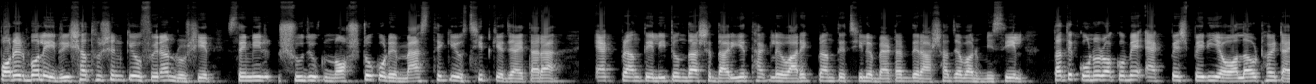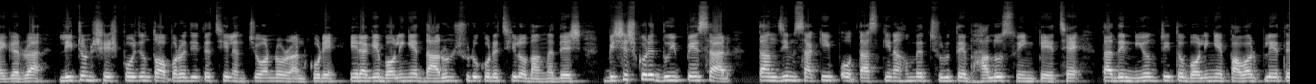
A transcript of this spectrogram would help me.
পরের বলেই রিশাদ হোসেনকেও ফেরান রশিদ। সেমির সুযোগ নষ্ট করে ম্যাচ থেকেও ছিটকে যায় তারা। এক প্রান্তে লিটন দাস দাঁড়িয়ে থাকলেও আরেক প্রান্তে ছিল ব্যাটারদের আসা যাবার মিছিল। তাতে কোনো রকমে এক পেশ পেরিয়ে অল আউট হয় টাইগাররা। লিটন শেষ পর্যন্ত অপরাজিত ছিলেন চুয়ান্ন রান করে। এর আগে বোলিংয়ে দারুণ শুরু করেছিল বাংলাদেশ। বিশেষ করে দুই পেসার, তানজিম সাকিব ও তাসকিন আহমেদ শুরুতে ভালো সুইং পেয়েছে। তাদের নিয়ন্ত্রিত বোলিংয়ে পাওয়ার প্লেতে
